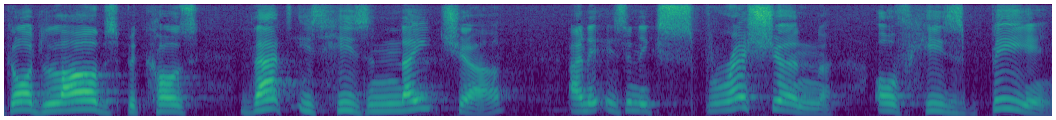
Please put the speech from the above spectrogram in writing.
God loves because that is his nature and it is an expression of his being.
